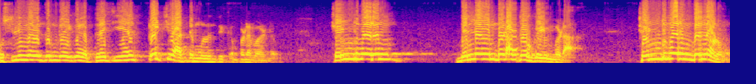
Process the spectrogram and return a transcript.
முஸ்லிம்களுக்கும் இருக்கிற பிரச்சனைகள் பேச்சுவார்த்தை மூலம் தீர்க்கப்பட வேண்டும். ரெண்டு பேரும் வெள்ளையும் படா தோக்கையும் படா ரெண்டு பேரும் வெல்லணும்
